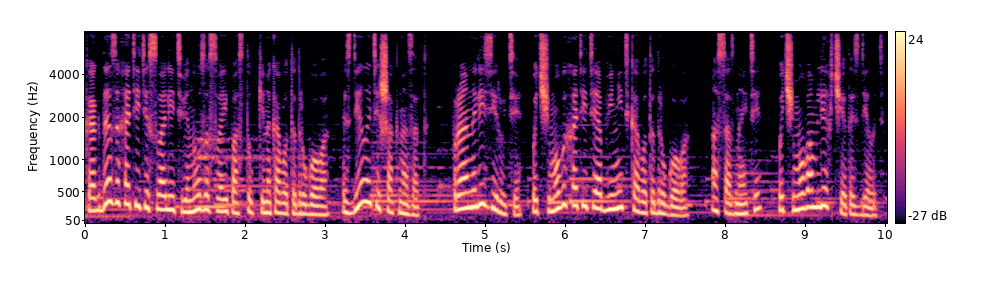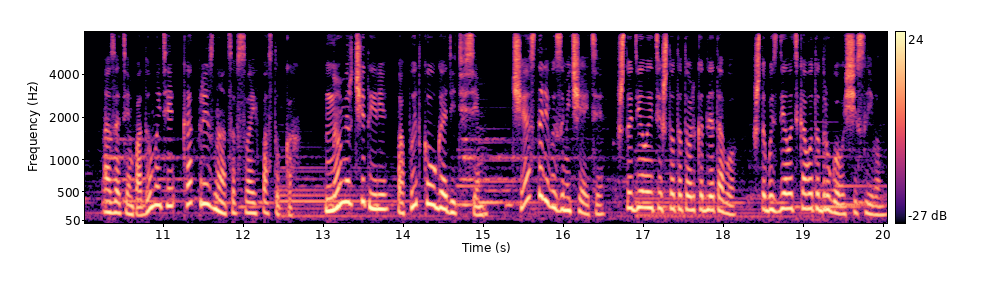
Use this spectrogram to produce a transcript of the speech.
Когда захотите свалить вину за свои поступки на кого-то другого, сделайте шаг назад. Проанализируйте, почему вы хотите обвинить кого-то другого. Осознайте, почему вам легче это сделать, а затем подумайте, как признаться в своих поступках. Номер четыре. Попытка угодить всем. Часто ли вы замечаете, что делаете что-то только для того, чтобы сделать кого-то другого счастливым?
